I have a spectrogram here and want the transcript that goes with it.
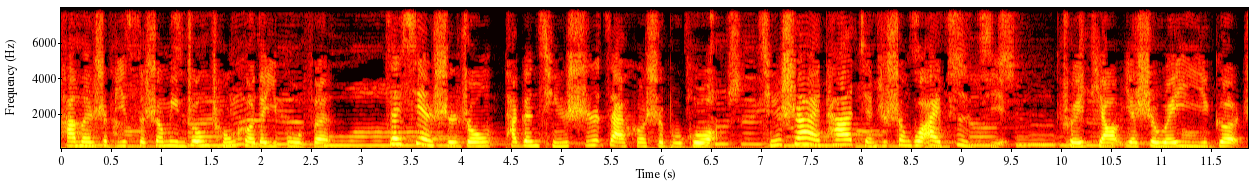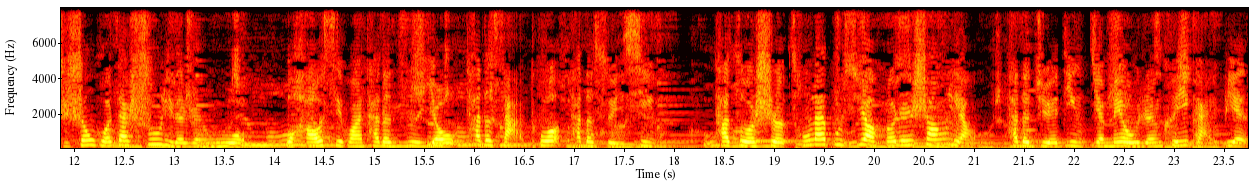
他们是彼此生命中重合的一部分。在现实中，他跟秦诗再合适不过，秦诗爱他简直胜过爱自己。垂髫也是唯一一个只生活在书里的人物，我好喜欢他的自由，他的洒脱，他的随性，他做事从来不需要和人商量，他的决定也没有人可以改变，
